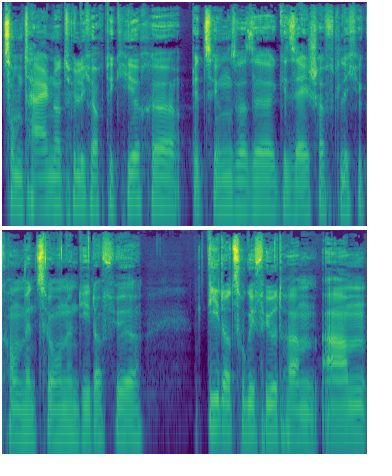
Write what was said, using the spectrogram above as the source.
Zum Teil natürlich auch die Kirche beziehungsweise gesellschaftliche Konventionen, die dafür, die dazu geführt haben. Ähm,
